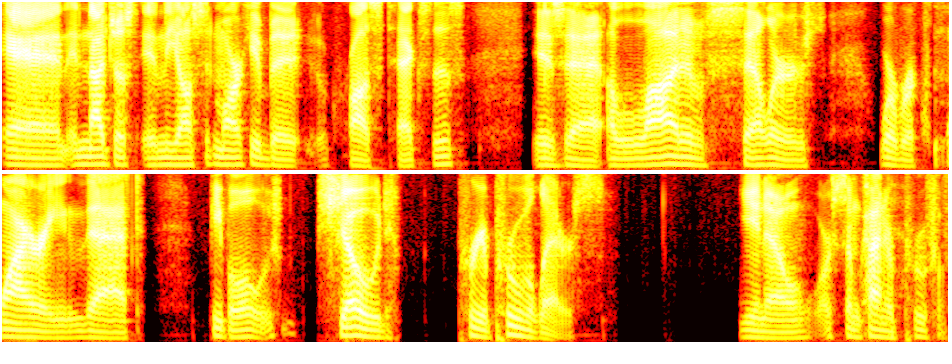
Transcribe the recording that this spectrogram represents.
and, and not just in the Austin market, but across Texas, is that a lot of sellers were requiring that people showed pre-approval letters, you know, or some kind of proof of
